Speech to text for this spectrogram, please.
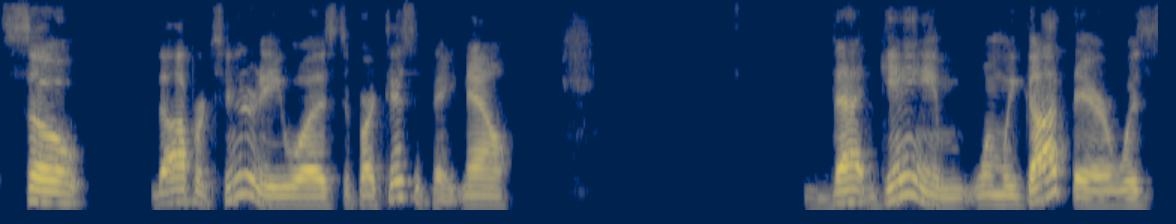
so the opportunity was to participate. Now, that game, when we got there, was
